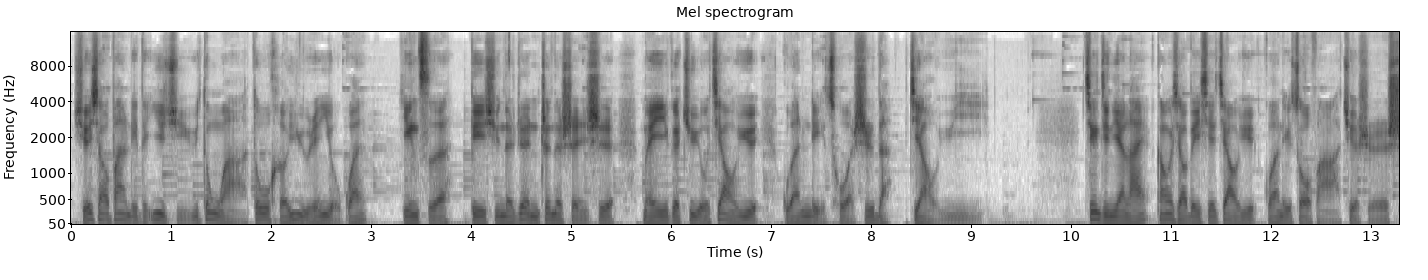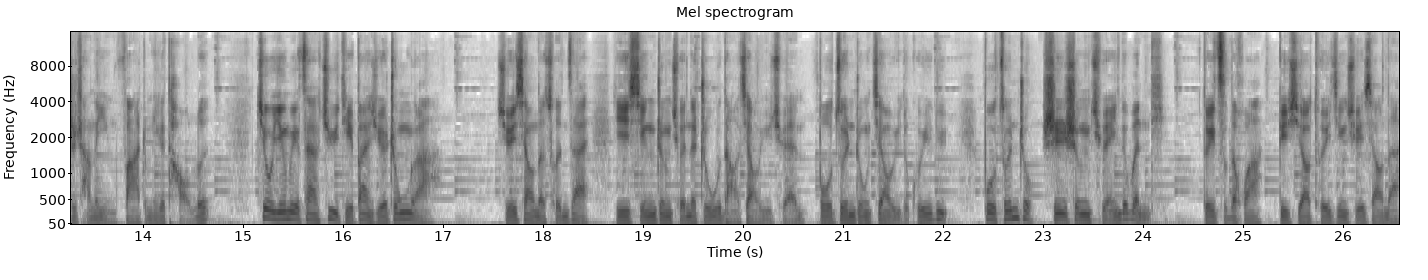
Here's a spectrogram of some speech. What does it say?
学校办理的一举一动啊，都和育人有关，因此必须呢认真的审视每一个具有教育管理措施的教育意义。近几年来，高校的一些教育管理做法确实时常的引发这么一个讨论，就因为在具体办学中啊。学校呢存在以行政权的主导教育权，不尊重教育的规律，不尊重师生权益的问题。对此的话，必须要推进学校呢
